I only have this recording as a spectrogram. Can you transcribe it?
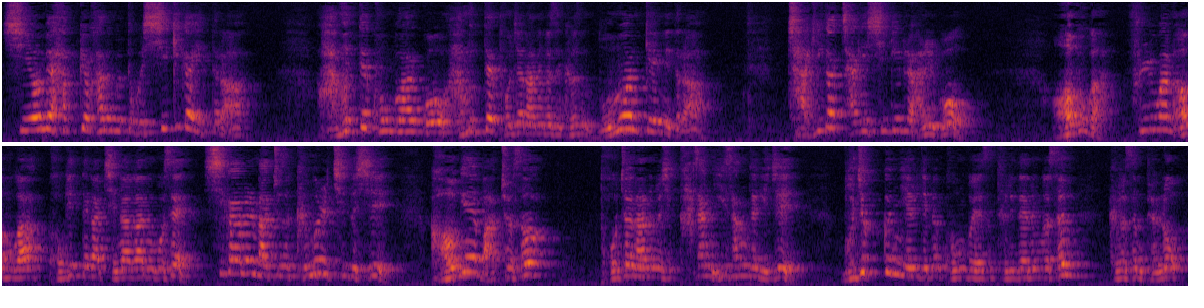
시험에 합격하는 것도 그 시기가 있더라. 아무 때 공부하고 아무 때 도전하는 것은 그것은 무모한 게임이더라. 자기가 자기 시기를 알고 어부가 훌륭한 어부가 고깃대가 지나가는 곳에 시간을 맞춰서 금을 치듯이 거기에 맞춰서 도전하는 것이 가장 이상적이지 무조건 예를 들면 공부해서 들이대는 것은 그것은 별로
